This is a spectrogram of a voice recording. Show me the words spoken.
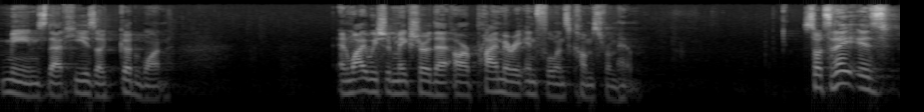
means that he is a good one and why we should make sure that our primary influence comes from him. So today is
